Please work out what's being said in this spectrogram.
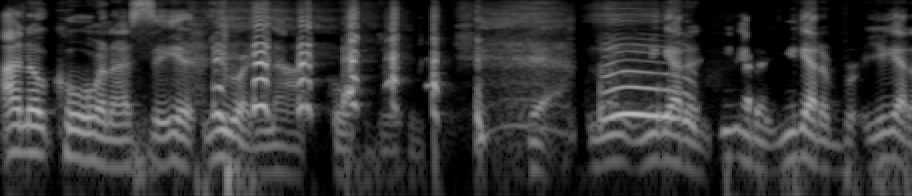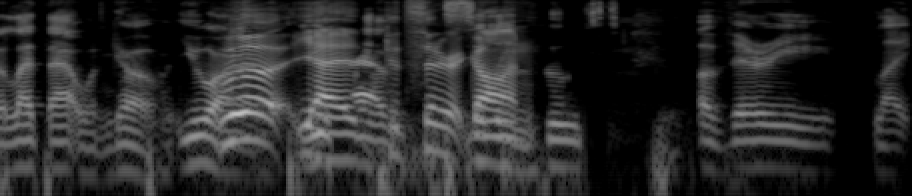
I know cool when I see it. You are not cool. dude. Yeah, you, you gotta, you gotta, you gotta, you gotta let that one go. You are, Well, yeah, have consider it gone. goose, a very like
